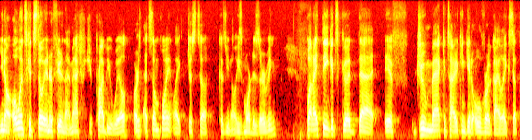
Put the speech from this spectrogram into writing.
you know, Owens could still interfere in that match, which he probably will, or at some point, like just to because you know he's more deserving. But I think it's good that if Drew McIntyre can get over a guy like Seth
